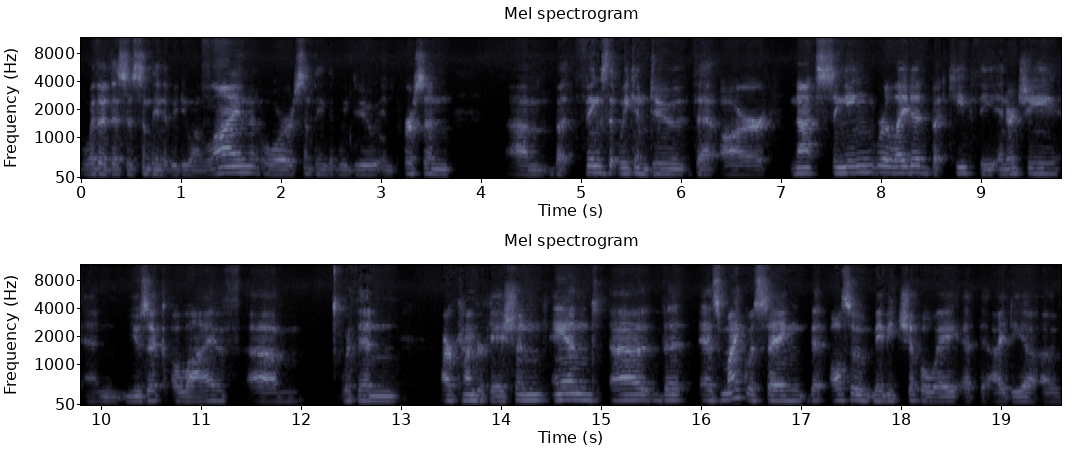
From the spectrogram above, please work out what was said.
whether this is something that we do online or something that we do in person, um, but things that we can do that are not singing related, but keep the energy and music alive um, within our congregation. And uh, that, as Mike was saying, that also maybe chip away at the idea of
